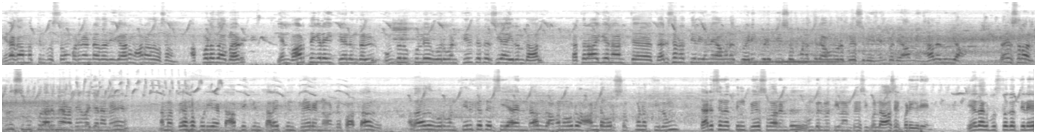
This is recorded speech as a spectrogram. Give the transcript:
எண்ணகாமத்தின் புஸ்தகம் பன்னிரெண்டாவது அதிகாரம் ஆறாவது வசனம். அப்பொழுது அவர் என் வார்த்தைகளை கேளுங்கள் உங்களுக்குள்ளே ஒருவன் தீர்க்கதரிசியாக இருந்தால் கத்தராகிய நான் த- தரிசனத்தில் என்னை அவனுக்கு வெளிப்படுத்தி சொப்பனத்தில் அவனோடு பேசுவேன். என்பதை ஆமேன். ஹalleluya. பேசலால் கிறிஸ்துவுக்குள் அருமையான தேவஜனமே நம்ம பேசக்கூடிய டாப்பிக்கின் தலைப்பின் பெயர் என்னவென்று பார்த்தால் அதாவது ஒருவன் தீர்க்கதரிசியா என்றால் அவனோடு ஆண்டவர் சொப்பனத்திலும் தரிசனத்தில் பேசுவார் என்று உங்கள் மத்தியில் நான் பேசிக்கொள்ள ஆசைப்படுகிறேன். வேத புஸ்தகத்திலே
